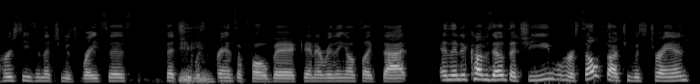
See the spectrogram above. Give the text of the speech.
her season that she was racist, that she was Mhm. transphobic, and everything else like that. And then it comes out that she herself thought she was trans,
